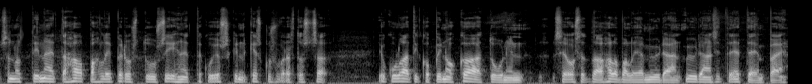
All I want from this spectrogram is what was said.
sanottiin näin, että halpahalli perustuu siihen, että kun jossakin keskusvarastossa joku laatikopino kaatuu, niin se ostetaan halvalla ja myydään, myydään sitten eteenpäin.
